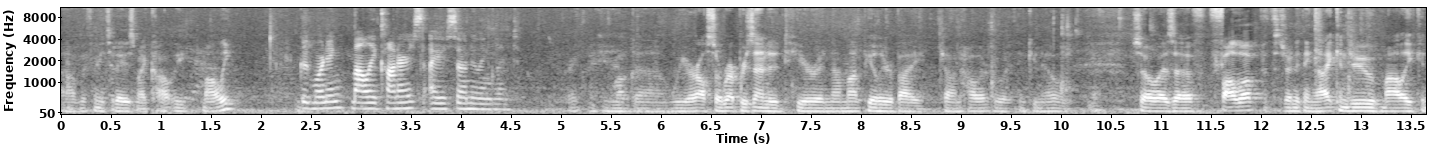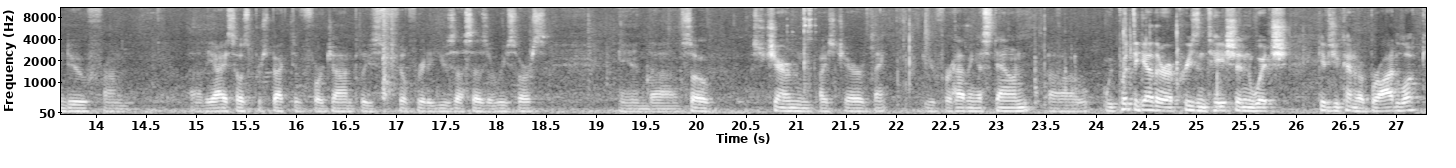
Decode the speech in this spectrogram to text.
Uh, With me today is my colleague Molly. Good morning, Molly Connors, ISO New England. Great. And uh, we are also represented here in uh, Montpelier by John Hollar, who I think you know. So as a follow-up, if there's anything I can do, Molly can do from uh, the ISO's perspective for John, please feel free to use us as a resource. And uh, so, Mr. Chairman, Vice Chair, thank you for having us down. Uh, We put together a presentation which gives you kind of a broad look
